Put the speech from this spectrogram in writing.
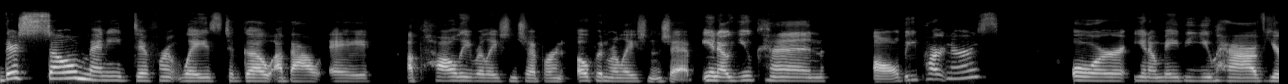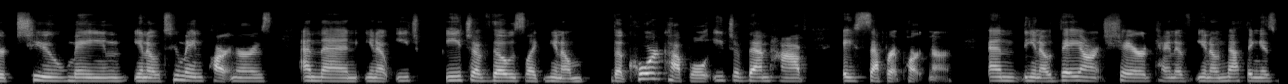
There's so many different ways to go about a a poly relationship or an open relationship. You know, you can all be partners or, you know, maybe you have your two main, you know, two main partners and then, you know, each each of those like, you know, the core couple, each of them have a separate partner. And you know they aren't shared kind of you know nothing is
